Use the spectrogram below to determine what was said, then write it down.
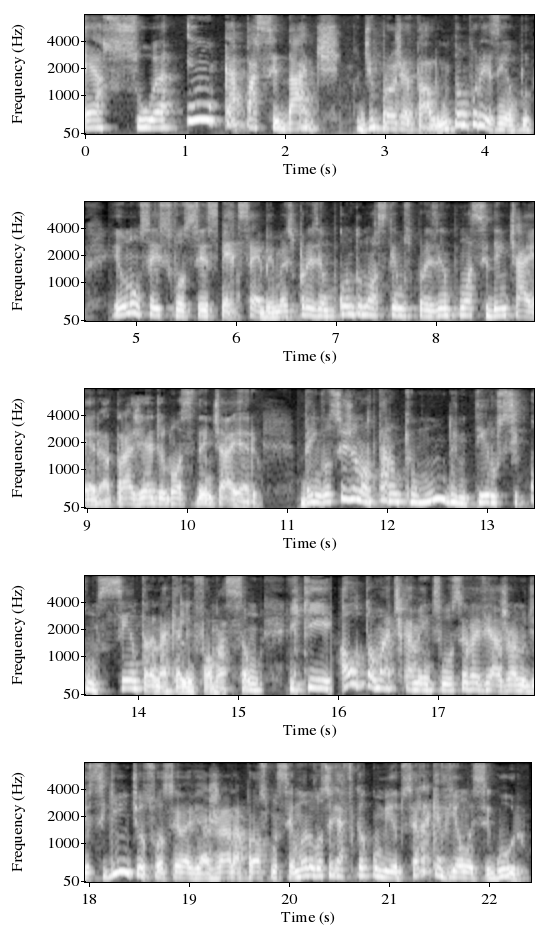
é a sua incapacidade de projetá-lo. Então, por exemplo, eu não sei se vocês percebem, mas por exemplo, quando nós temos, por exemplo, um acidente aéreo, a tragédia de um acidente aéreo, Bem, vocês já notaram que o mundo inteiro se concentra naquela informação e que automaticamente, se você vai viajar no dia seguinte ou se você vai viajar na próxima semana, você já fica com medo. Será que avião é seguro?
